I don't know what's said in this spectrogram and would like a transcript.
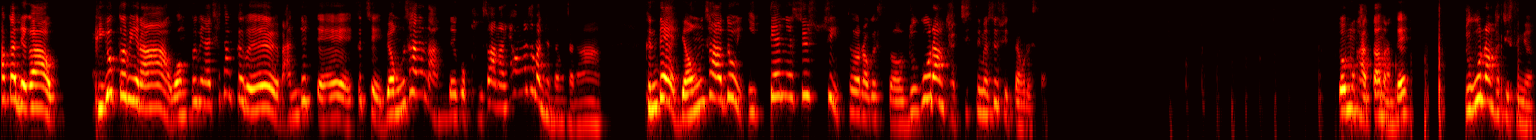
아까 내가 비교급이랑 원급이나 최상급을 만들 때 그치? 명사는 안 되고 부사나 형용사만 된다고 했잖아. 근데 명사도 이때는 쓸 수 있다고 했어. 누구랑 같이 쓰면 쓸 수 있다고 그랬어. 너무 간단한데? 누구랑 같이 쓰면?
